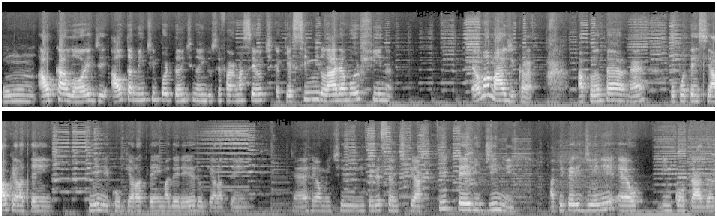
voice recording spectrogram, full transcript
um alcaloide altamente importante na indústria farmacêutica, que é similar à morfina. É uma mágica. A planta, né, o potencial que ela tem químico que ela tem, madeireiro que ela tem. É realmente interessante, que é a piperidine. A piperidine é encontrada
